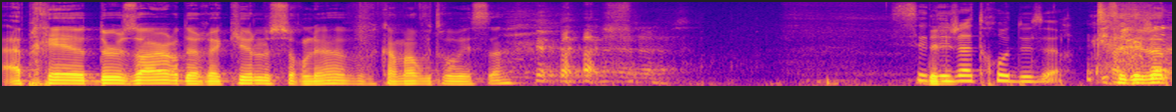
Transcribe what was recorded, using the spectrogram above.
Après deux heures de recul sur l'œuvre, comment vous trouvez ça? C'est déjà trop deux heures. C'est déjà.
